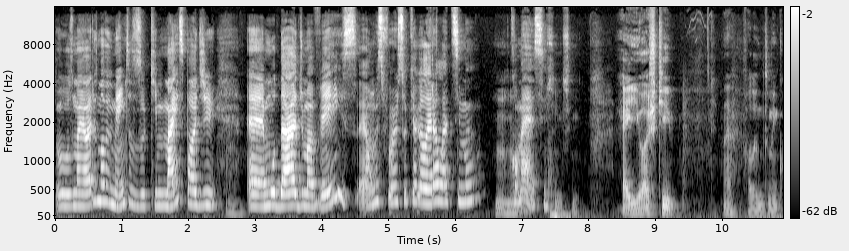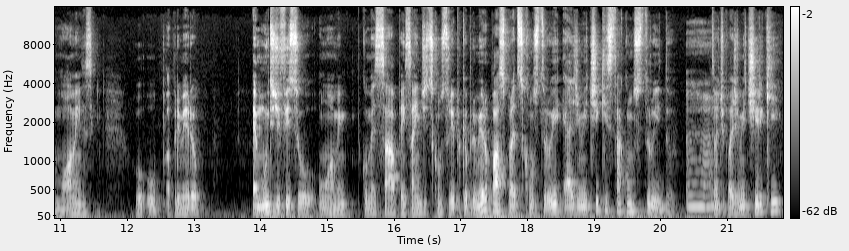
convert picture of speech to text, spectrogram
os maiores movimentos, o que mais pode é, mudar de uma vez, é um esforço que a galera lá de cima Uhum. comece. Sim, sim. É, e eu acho que, né, falando também como homem, assim, o, o primeiro é muito difícil um homem começar a pensar em desconstruir, porque o primeiro passo para desconstruir é admitir que está construído. Uhum. Então, tipo, admitir que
